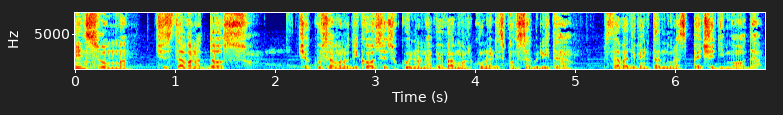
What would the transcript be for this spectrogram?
Insomma, ci stavano addosso. Ci accusavano di cose su cui non avevamo alcuna responsabilità. Stava diventando una specie di moda.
